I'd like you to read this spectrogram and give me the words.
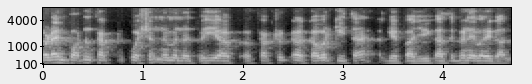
ਬੜਾ ਇੰਪੋਰਟੈਂਟ ਫੈਕਟਰ ਕੁਐਸਚਨ ਨੇ ਮੈਨੂੰ ਤੁਸੀਂ ਆ ਫੈਕਟਰ ਕਵਰ ਕੀਤਾ ਅੱਗੇ ਭਾਜੀ ਵੀ ਕਰਦੇ ਬਣੇ ਬਾਰੇ ਗੱਲ।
